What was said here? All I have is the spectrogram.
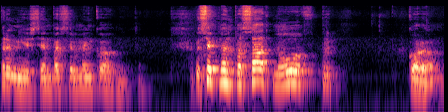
para mim este ano vai ser uma incógnita. Eu sei que no ano passado não houve porque Corona.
